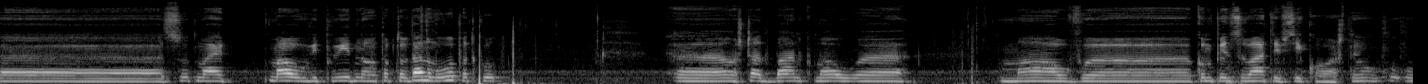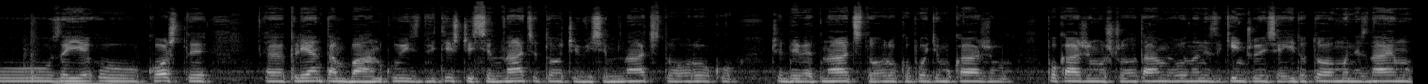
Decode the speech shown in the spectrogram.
е, суд має мав відповідно, тобто в даному випадку е, Ощадбанк мав, е, мав е, компенсувати всі кошти у, у, у кошти клієнтам банку із 2017 чи 2018 року, чи 2019 року, потім укажемо. Покажемо, що там воно не закінчується, і до того ми не знаємо,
